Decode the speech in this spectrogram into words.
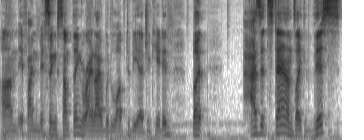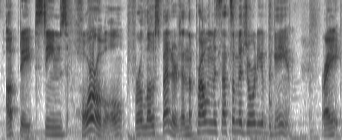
Um, if I'm missing something right I would love to be educated. But as it stands like this update seems horrible for low spenders. And the problem is that's a majority of the game right?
